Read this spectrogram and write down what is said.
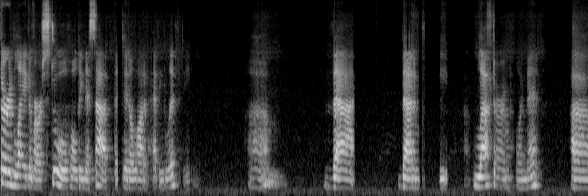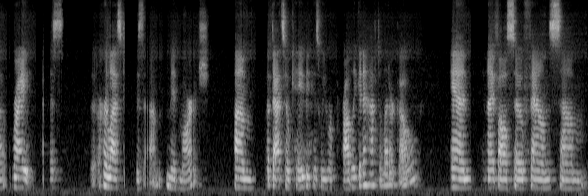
third leg of our stool holding us up that did a lot of heavy lifting. Um, that that left our employment uh, right as her last day was um, mid March. Um, but that's okay because we were probably going to have to let her go. And, and I've also found some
